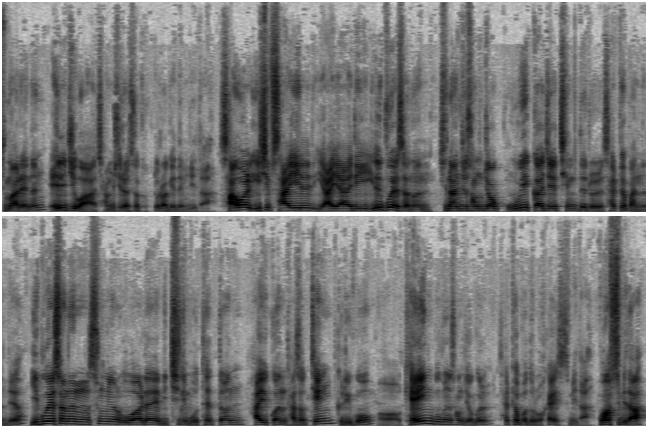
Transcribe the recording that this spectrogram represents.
주말에는 LG와 잠실에서 격돌하게 됩니다. 4월 24일 야야리 1부에서는 지난주 성적 5위까지의 팀들을 살펴봤는데요. 2부에서는 승률 5월에 미치지 못했던 하위권 5팀 그리고 어, 개인 부분 성적을 살펴보도록 하겠습니다. 고맙습니다.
